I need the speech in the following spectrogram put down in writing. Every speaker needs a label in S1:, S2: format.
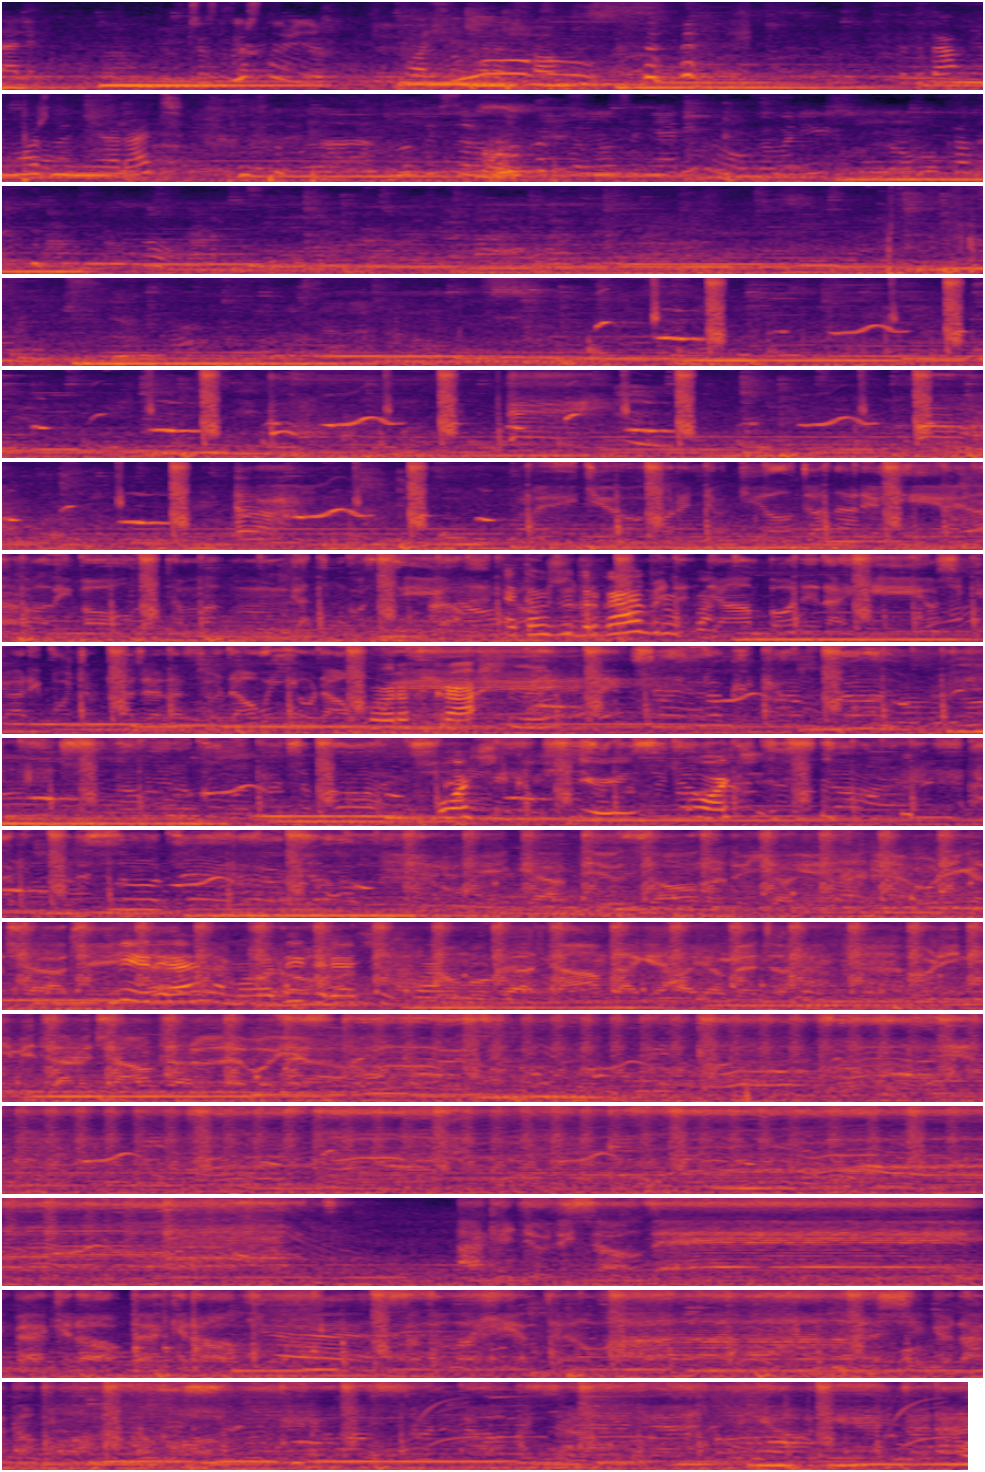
S1: написали.
S2: Что, слышно меня?
S1: Очень хорошо.
S2: Тогда мне можно не орать.
S1: Ну ты все равно как бы, ну ты не ори, но говори громко. Ну, относительно.
S2: Это уже другая группа? Такой раскрашенный. Очень красивый. Очень.
S3: Не, реально, молодые
S2: горячие парни.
